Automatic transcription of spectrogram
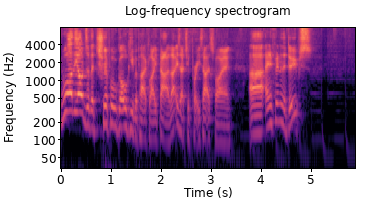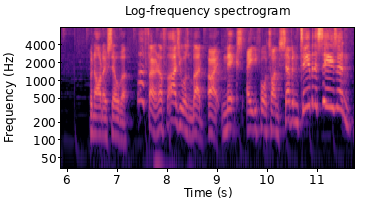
What are the odds of a triple goalkeeper pack like that? That is actually pretty satisfying. Uh, anything in the dupes? Bernardo Silva. Well, fair enough. That actually wasn't bad. All right, Knicks, 84 times 7. Team of the season.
